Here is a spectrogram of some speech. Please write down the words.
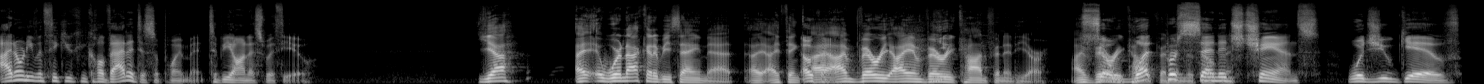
I don't even think you can call that a disappointment. To be honest with you, Yeah. I, we're not going to be saying that. I, I think Okay. I, I'm very, I am very confident here. I'm So, very confident. what in this percentage chance would you give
